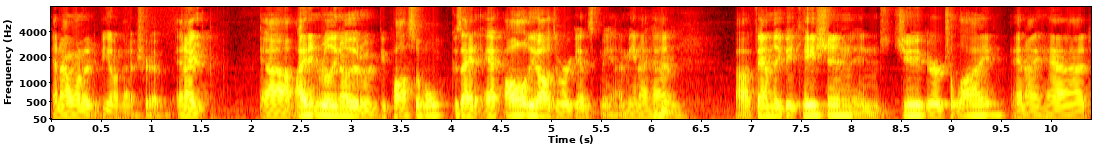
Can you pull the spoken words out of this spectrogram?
and I wanted to be on that trip. And I uh, I didn't really know that it would be possible because I had all the odds were against me. I mean, I had Mhm. uh, family vacation in June or July, and I had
